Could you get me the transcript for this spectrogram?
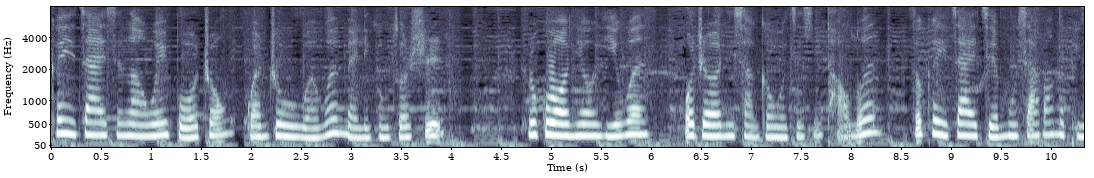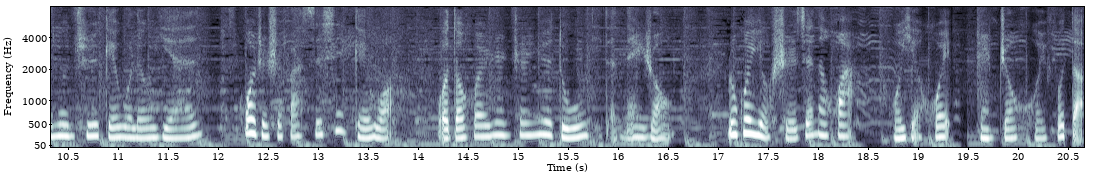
可以在新浪微博中关注文文美丽工作室。如果你有疑问，或者你想跟我进行讨论，都可以在节目下方的评论区给我留言，或者是发私信给我，我都会认真阅读你的内容。如果有时间的话，我也会认真回复的。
